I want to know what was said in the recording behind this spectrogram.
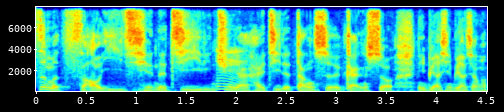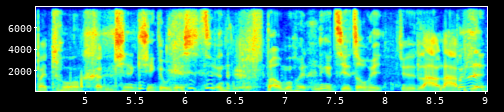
这么早以前的记忆，你居然还记得当时的感受。嗯、你不要先不要讲话，拜托，先先给我点时间。不然我们会那个节奏会就是拉拉，不是，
